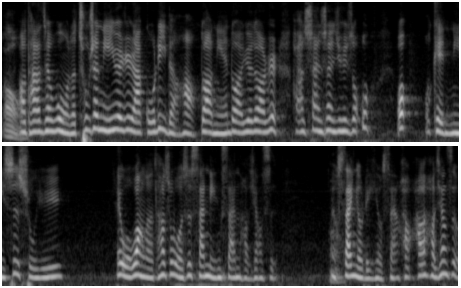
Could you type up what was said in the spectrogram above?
哦？哦，他在问我的出生年月日啊，国历的哈，多少年多少月多少日，好算算就是说，哦哦。OK，你是属于，哎，我忘了，他说我是三零三，好像是，有三有零有三，好好好像是，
